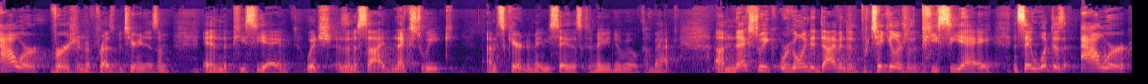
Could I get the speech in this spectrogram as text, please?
our version of Presbyterianism in the PCA, which, as an aside, next week, I'm scared to maybe say this because maybe nobody will come back. Um, next week, we're going to dive into the particulars of the PCA and say, what does our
